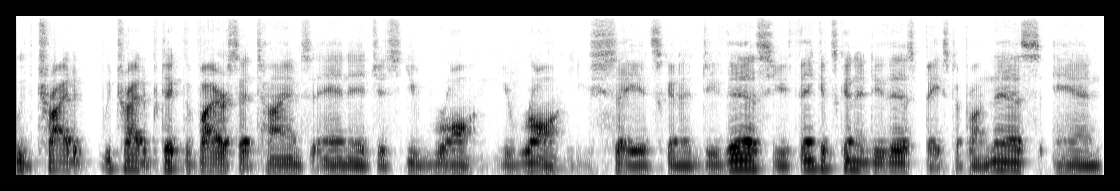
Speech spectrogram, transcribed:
We've tried to we try to predict the virus at times, and it just—you're wrong. You're wrong. You say it's going to do this, you think it's going to do this based upon this, and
